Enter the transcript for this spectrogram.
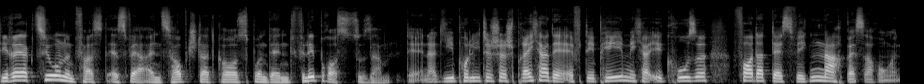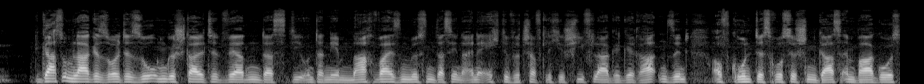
Die Reaktionen fasst SWR1 Hauptstadtkorrespondent Philipp Ross zusammen. Der energiepolitische Sprecher der FDP, Michael Kruse, fordert deswegen Nachbesserungen. Die Gasumlage sollte so umgestaltet werden, dass die Unternehmen nachweisen müssen, dass sie in eine echte wirtschaftliche Schieflage geraten sind aufgrund des russischen Gasembargos.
